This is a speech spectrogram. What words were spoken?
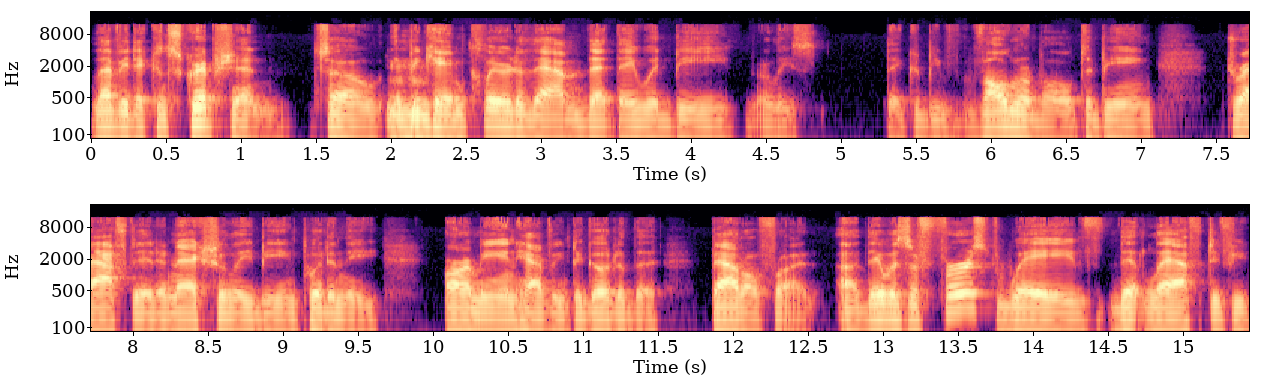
levied a conscription. So mm-hmm. it became clear to them that they would be, or at least they could be vulnerable to being drafted and actually being put in the army and having to go to the battlefront. Uh, there was a first wave that left, if you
